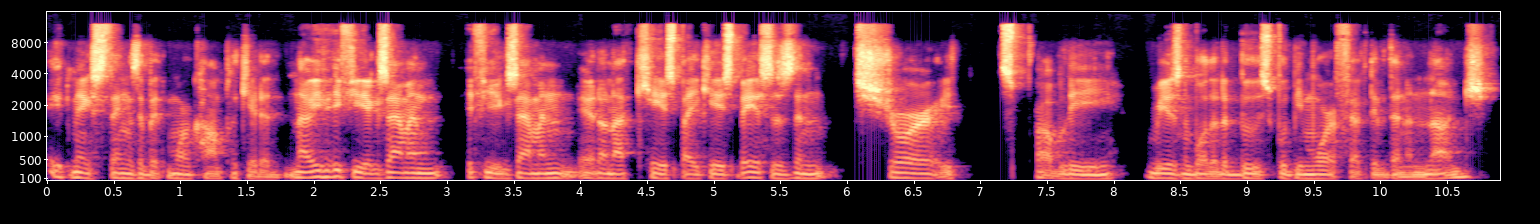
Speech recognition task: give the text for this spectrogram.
it makes things a bit more complicated. Now, if, if you examine if you examine it on a case by case basis, then sure, it's probably reasonable that a boost would be more effective than a nudge.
